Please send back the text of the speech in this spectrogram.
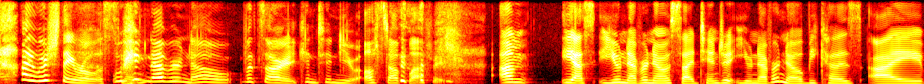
I wish they were listening. We never know. But sorry, continue. I'll stop laughing. Um, yes, you never know. Side tangent, you never know because I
